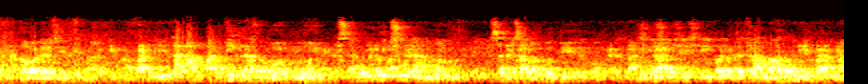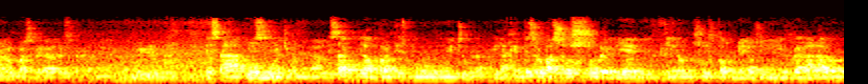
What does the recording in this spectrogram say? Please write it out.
ordenadores, hicimos aquí una party. La LAN party, Estuvo claro. muy bien. Estuvo muy chula. Muy, muy bien. De Call of Duty, con Berkan Sí, sí, sí, sí, con lo que reclamaron. Y para mí lo pasé muy bien. Esa, esa, muy chula. esa LAN party estuvo muy chula. Y la gente se lo pasó súper bien. Hicieron sus torneos y regalaron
